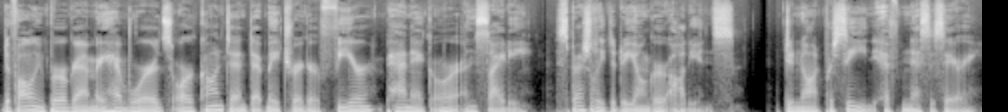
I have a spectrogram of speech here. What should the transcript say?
The following program may have words or content that may trigger fear, panic, or anxiety, especially to the younger audience. Do not proceed if necessary.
